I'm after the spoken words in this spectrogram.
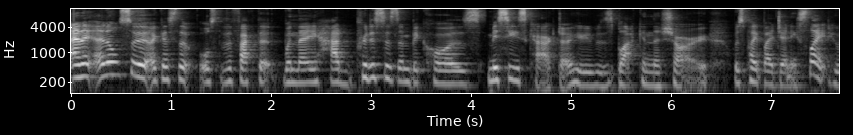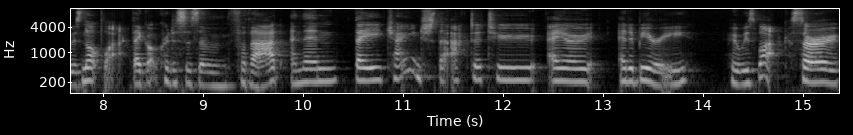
And and also, I guess that also the fact that when they had criticism because Missy's character, who was black in the show, was played by Jenny Slate, who is not black, they got criticism for that, and then they changed the actor to Ayo Edebiri, who is black. So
